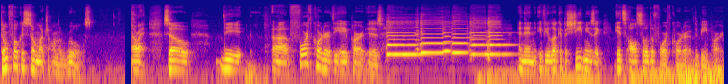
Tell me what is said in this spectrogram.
don't focus so much on the rules all right so the uh, fourth quarter of the a part is and then if you look at the sheet music it's also the fourth quarter of the b part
